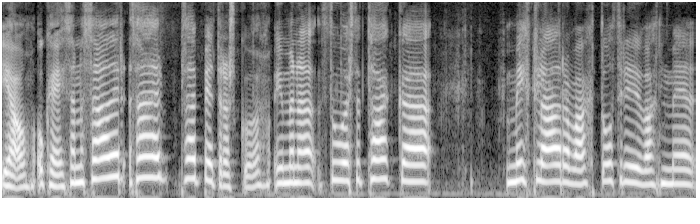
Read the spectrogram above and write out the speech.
Já, ok, þannig að það er, það er, það er betra sko, ég menna þú ert að taka mikla aðra vakt og þriði vakt með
